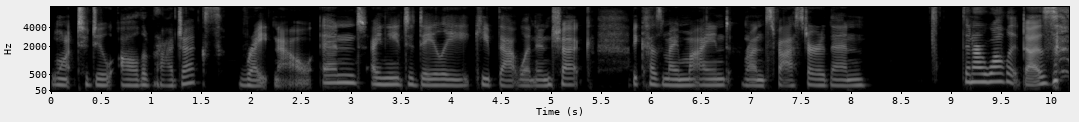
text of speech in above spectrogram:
want to do all the projects right now. And I need to daily keep that one in check because my mind runs faster than than our wallet does.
